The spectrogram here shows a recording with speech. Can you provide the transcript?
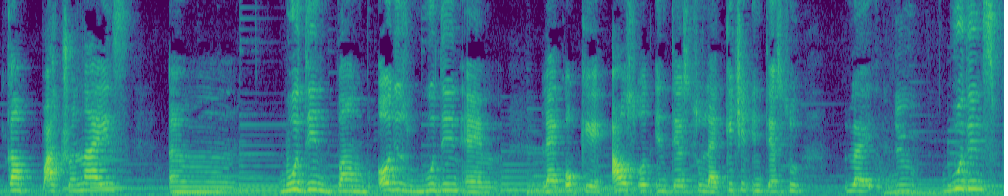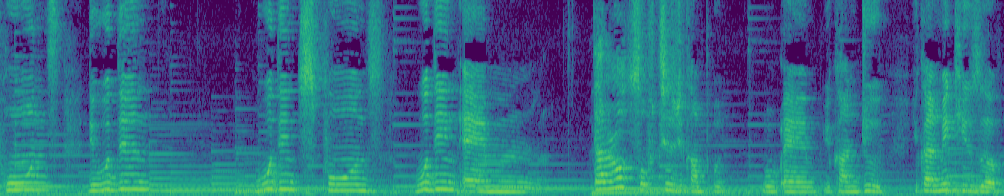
You can patronize um, wooden bamboo, all these wooden um, like okay household utensil, like kitchen utensil, like the wooden spoons, the wooden wooden spoons, wooden um. There are lots of things you can put um, you can do you can make use of.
